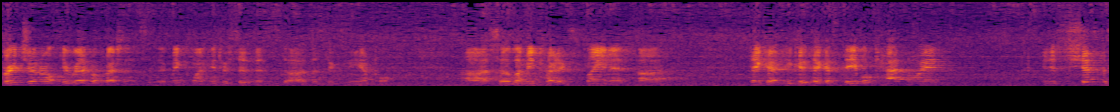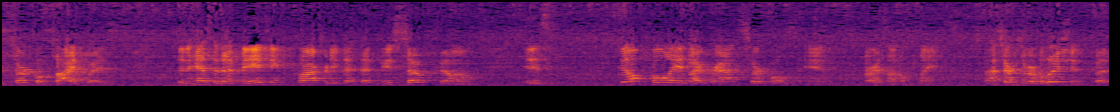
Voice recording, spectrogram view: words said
very general theoretical questions that makes one interested in this, uh, this example. Uh, so let me try to explain it. Uh, take a, you could take a stable catenoid and just shift the circle sideways. Then it has an amazing property that that new soap film is still foliated by round circles and horizontal planes. It's not surface of revolution, but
